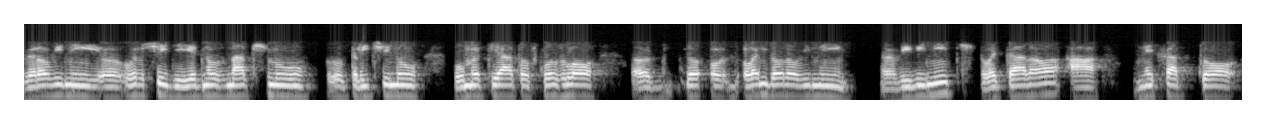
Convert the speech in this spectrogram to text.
z roviny e, určiť jednoznačnú e, príčinu umrtia, to sklzlo e, do, len do roviny vyviniť lekára a nechať to,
